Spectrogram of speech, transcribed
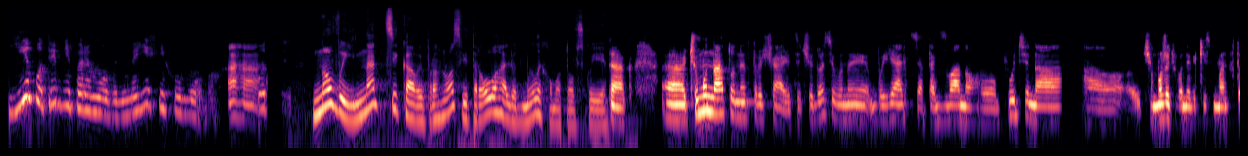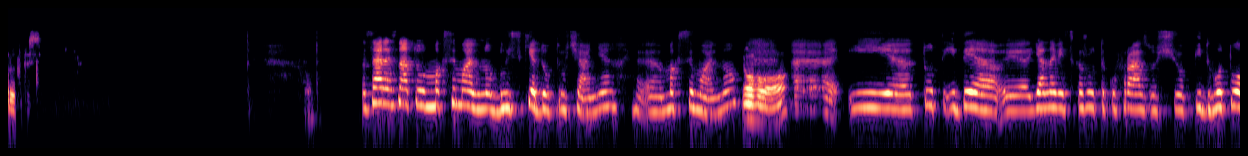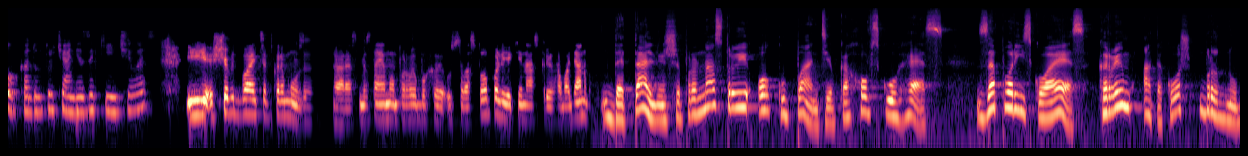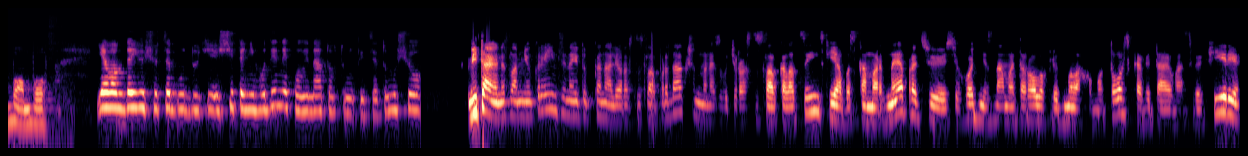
Є потрібні перемовини на їхніх умовах. Ага, От Новий надцікавий прогноз вітеролога Людмили Хомотовської. так. Е, чому НАТО не втручається? Чи досі вони бояться так званого Путіна, чи можуть вони в якийсь момент втрутитися? Зараз НАТО максимально близьке до втручання, е, максимально. Ого. Е, І тут іде, е, я навіть скажу таку фразу, що підготовка до втручання закінчилась. І що відбувається в Криму зараз? Ми знаємо про вибухи у Севастополі, які настрої громадян. Детальніше про настрої окупантів Каховську ГЕС, Запорізьку АЕС, Крим, а також брудну бомбу. Я вам даю, що це будуть щитані години, коли НАТО втрутиться, тому що Вітаю, незламні українці на ютуб каналі Ростислав Продакшн. Мене звуть Ростислав Калацинський. Я без камер не працюю. Сьогодні з нами таролог Людмила Хомотовська. Вітаю вас в ефірі.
